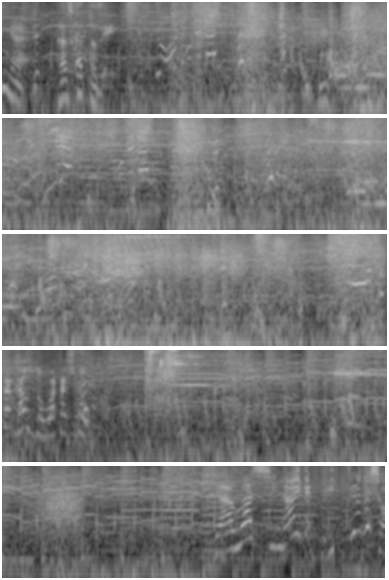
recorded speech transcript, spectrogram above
いな助かったぜ。も。邪魔しないでって言ってるでしょ。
